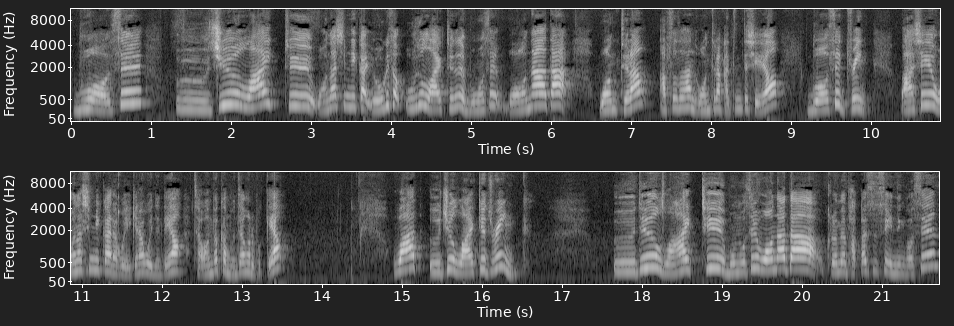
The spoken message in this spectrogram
무엇을 Would you like to 원하십니까? 여기서 would you like to는 무엇을 원하다 want랑 앞서서 한 want랑 같은 뜻이에요. 무엇을 drink 마시길 원하십니까? 라고 얘기를 하고 있는데요. 자 완벽한 문장으로 볼게요. What would you like to drink? Would you like to 무엇을 원하다 그러면 바꿔 쓸 수 있는 것은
